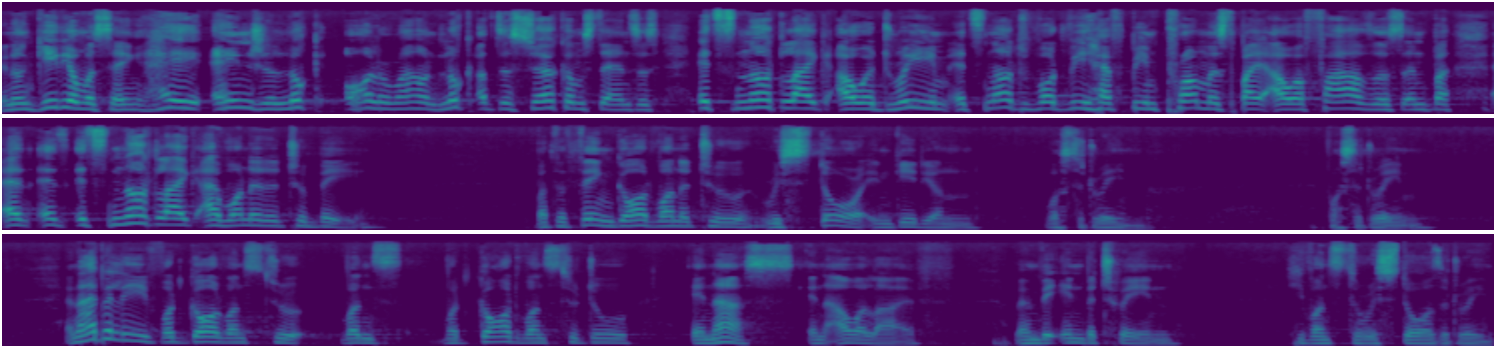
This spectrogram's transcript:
You know, Gideon was saying, Hey, angel, look all around. Look at the circumstances. It's not like our dream. It's not what we have been promised by our fathers. And, and it's not like I wanted it to be. But the thing God wanted to restore in Gideon was the dream. Was the dream. And I believe what God wants to, wants, what God wants to do in us, in our life, when we're in between, He wants to restore the dream.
